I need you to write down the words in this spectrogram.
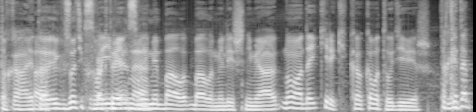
Так, а это а, экзотика своими, своими балл, баллами лишними. А, ну, а дайкирики, кого ты удивишь? Так это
